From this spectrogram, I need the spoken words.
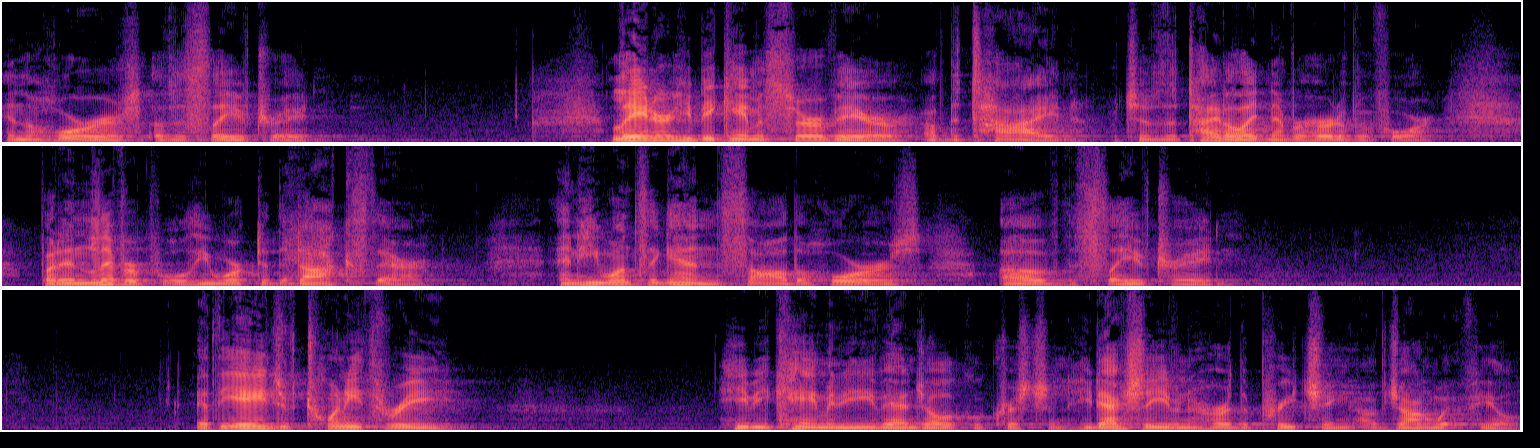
in the horrors of the slave trade. Later, he became a surveyor of the tide, which is a title I'd never heard of before. But in Liverpool, he worked at the docks there, and he once again saw the horrors of the slave trade. At the age of 23, he became an evangelical Christian. He'd actually even heard the preaching of John Whitfield.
